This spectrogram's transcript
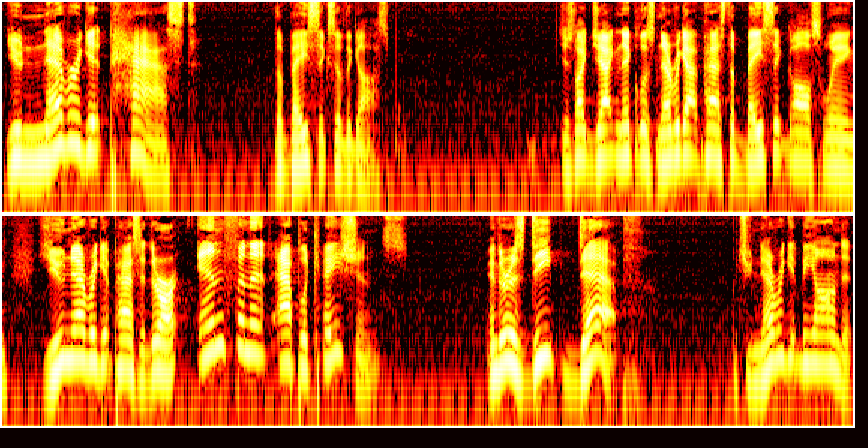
You never get past the basics of the gospel. Just like Jack Nicklaus never got past the basic golf swing, you never get past it. There are infinite applications, and there is deep depth, but you never get beyond it.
